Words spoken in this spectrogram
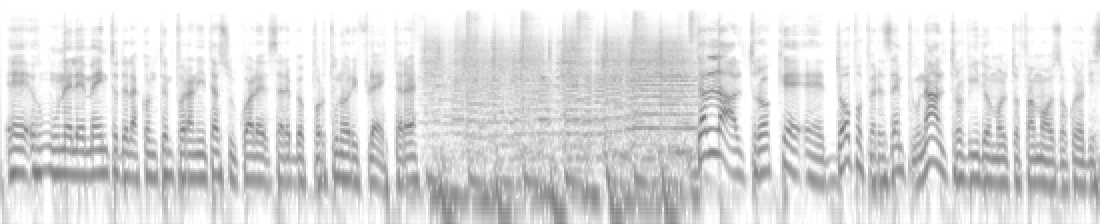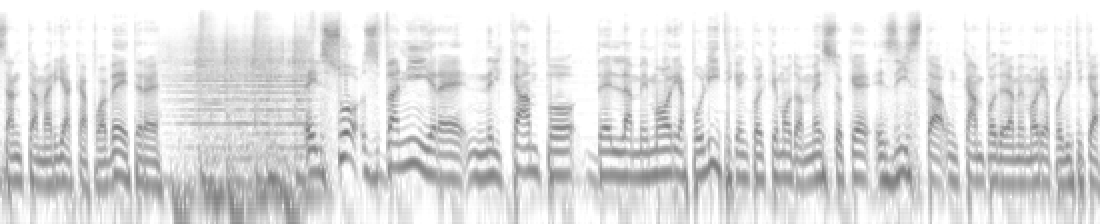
è un elemento della contemporaneità sul quale sarebbe opportuno riflettere dall'altro che eh, dopo per esempio un altro video molto famoso, quello di Santa Maria Capoavetere, e il suo svanire nel campo della memoria politica in qualche modo, ammesso che esista un campo della memoria politica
